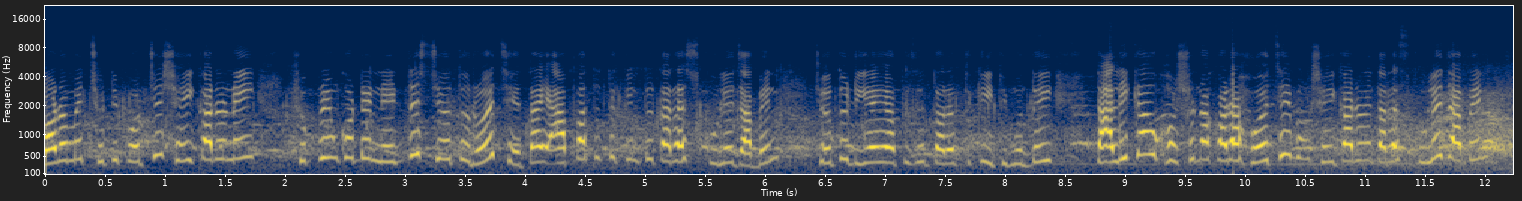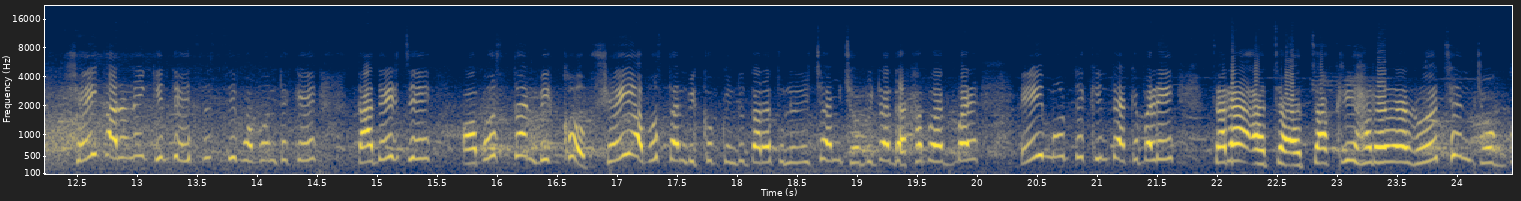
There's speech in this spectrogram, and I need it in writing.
গরমের ছুটি পড়ছে, সেই কারণেই সুপ্রিম কোর্টের নির্দেশ যেহেতু রয়েছে, তাই আপাতত কিন্তু তারা স্কুলে যাবেন। যেহেতু ডিআই অফিসের তরফ থেকে ইতিমধ্যেই তালিকাও ঘোষণা করা হয়েছে এবং সেই কারণে তারা স্কুলে যাবেন। সেই কারণেই কিন্তু এসএসসি ভবন থেকে তাদের যে অবস্থান বিক্ষোভ, সেই অবস্থান বিক্ষোভ কিন্তু তারা তুলে নিচ্ছে। আমি ছবিটা দেখাবো একবার। এই মুহূর্তে কিন্তু একেবারে যারা আহ, চা- চাকরিহারারা রয়েছেন যোগ্য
